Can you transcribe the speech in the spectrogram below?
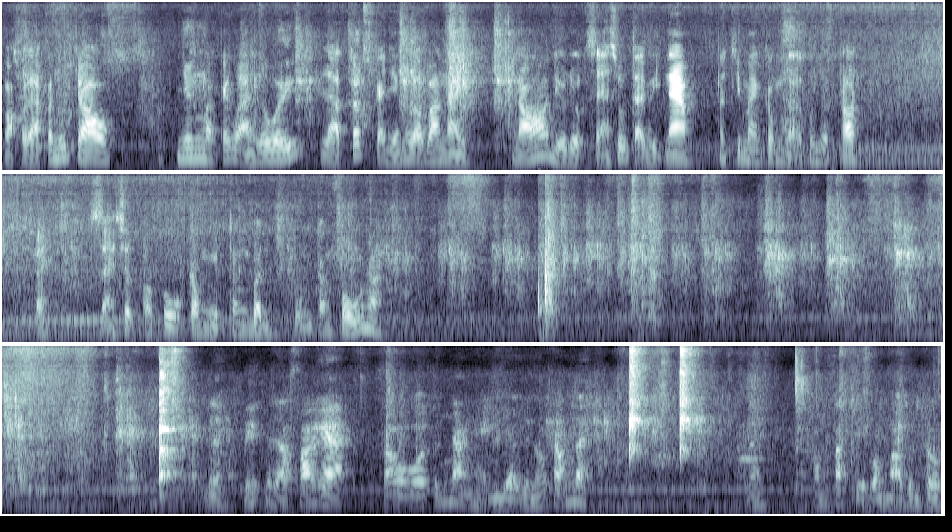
hoặc là cái nước châu. Nhưng mà các bạn lưu ý là tất cả những loại van này nó đều được sản xuất tại Việt Nam, nó chỉ mang công nghệ của Nhật thôi. Đây, sản xuất ở khu công nghiệp Tân Bình, quận Tân Phú nè. Bếp nó đã khóa ra câu tính năng hẹn giờ cho nấu cắm đây. Đây, công tắc thì vẫn mở bình thường.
